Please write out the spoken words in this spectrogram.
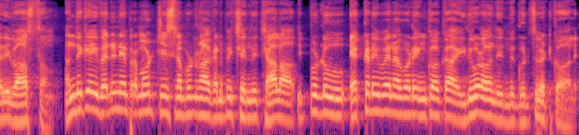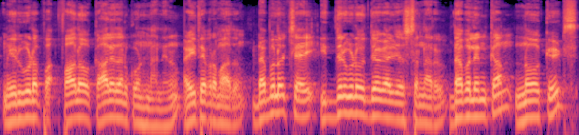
అది వాస్తవం. అందుకే ఇవన్నీ నేను ప్రమోట్ చేసినప్పుడు నాకు అనిపించింది చాలా. ఇప్పుడు ఎక్కడికి పోయినా కూడా ఇంకొక ఇది కూడా ఉంది మీకు గుర్తుపెట్టుకోవాలి. మీరు కూడా ఫాలో కాలేదనుకుంటున్నాను నేను. అయితే ప్రమాదం. డబ్బులు వచ్చాయి. ఇద్దరు కూడా ఉద్యోగాలు చేస్తున్నారు. Double income no kids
